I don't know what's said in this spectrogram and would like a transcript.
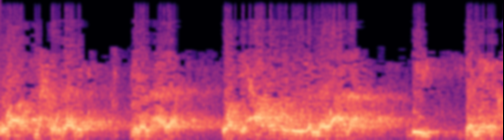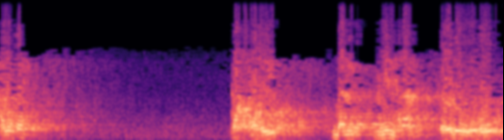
ونحو ذلك من الآيات. وإحاطته جل وعلا بجميع خلقه تقتضي بل منها علوه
